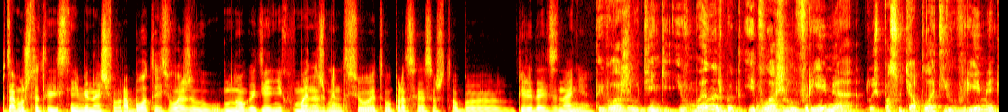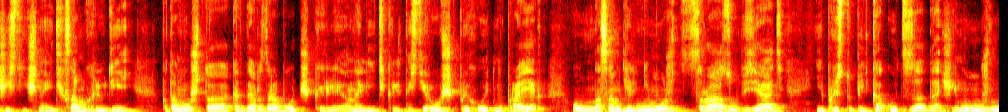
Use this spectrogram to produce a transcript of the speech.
Потому что ты с ними начал работать, вложил много денег в менеджмент всего этого процесса, чтобы передать знания. Ты вложил деньги и в менеджмент, и вложил время, то есть, по сути, оплатил время частично этих самых людей. Потому что, когда разработчик или аналитик или тестировщик приходит на проект, он на самом деле не может сразу взять и приступить к какой-то задаче. Ему нужно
